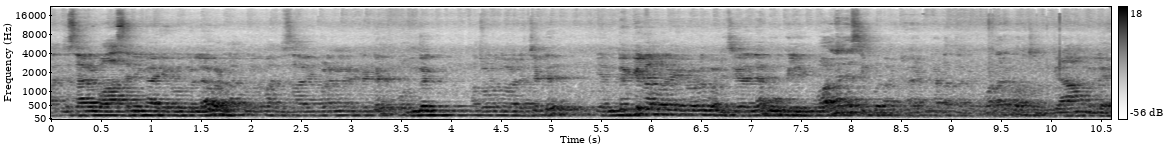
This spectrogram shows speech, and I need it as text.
പഞ്ചസാര വാസനയും കാര്യങ്ങളൊന്നുമില്ല വെള്ളത്തിൽ പഞ്ചസാര ഇപ്പോഴെങ്ങനെ ഇട്ടിട്ട് ഒന്ന് അതുകൊണ്ട് വരച്ചിട്ട് എന്തെങ്കിലും നമ്മൾ കയ്യിലോട്ട് വലിച്ചു കഴിഞ്ഞാൽ മൂക്കിലേക്ക് വളരെ സിമ്പിൾ ആയിട്ട് ആരും കണ്ടെത്താൻ വളരെ കുറച്ച് ഗ്രാം അല്ലേ?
